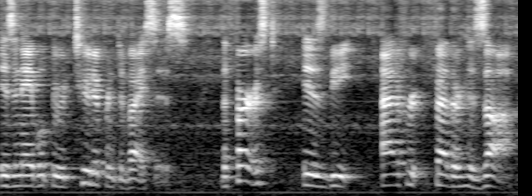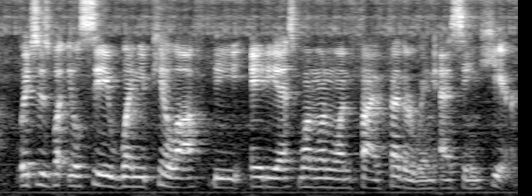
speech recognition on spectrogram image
is enabled through two different devices. The first is the Adafruit Feather Huzzah, which is what you'll see when you peel off the ADS1115 Featherwing as seen here.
